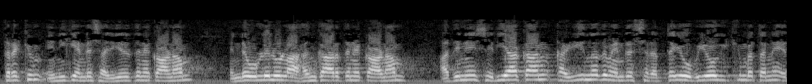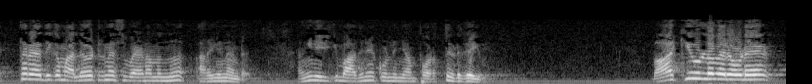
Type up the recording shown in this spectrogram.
ഇത്രയ്ക്കും എനിക്ക് എന്റെ ശരീരത്തിനെ കാണാം എന്റെ ഉള്ളിലുള്ള അഹങ്കാരത്തിനെ കാണാം അതിനെ ശരിയാക്കാൻ കഴിയുന്നതും എന്റെ ശ്രദ്ധയെ ഉപയോഗിക്കുമ്പോൾ തന്നെ എത്രയധികം അലേർട്ട്നെസ് വേണമെന്ന് അറിയുന്നുണ്ട്. അങ്ങനെ ഇരിക്കുമ്പോൾ അതിനെ കൊണ്ട് ഞാൻ പുറത്തിടുകയും ബാക്കിയുള്ളവരോട്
